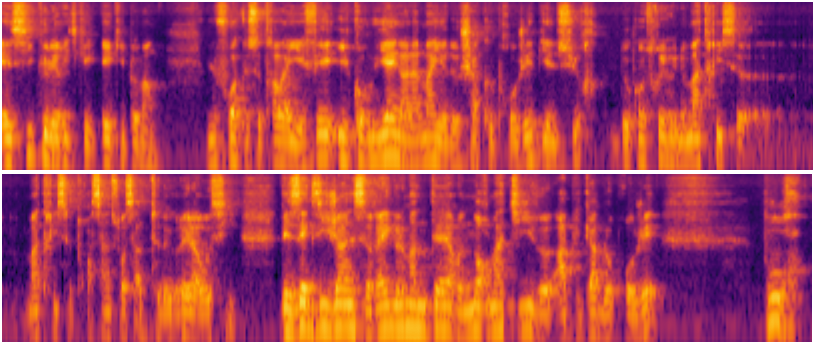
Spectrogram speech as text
ainsi que les risques équipements. Une fois que ce travail est fait, il convient à la maille de chaque projet, bien sûr, de construire une matrice, euh, matrice 360 degrés là aussi, des exigences réglementaires, normatives applicables au projet, pour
